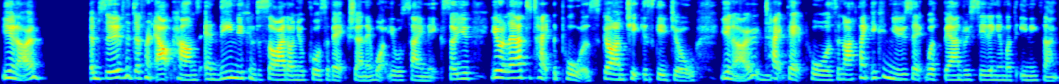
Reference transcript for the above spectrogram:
you know, observe the different outcomes and then you can decide on your course of action and what you will say next so you you're allowed to take the pause go and check your schedule you know Mhm. take that pause and i think you can use that with boundary setting and with anything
